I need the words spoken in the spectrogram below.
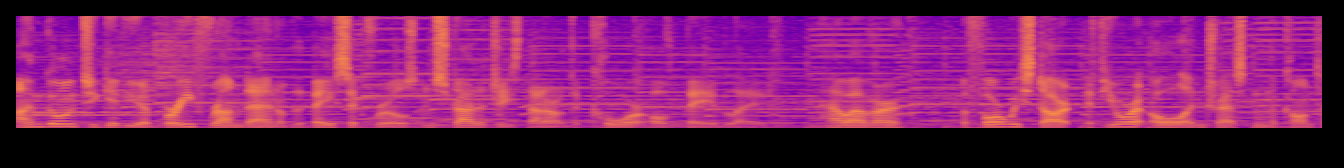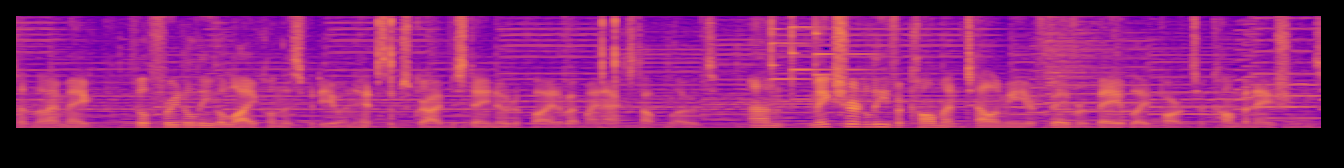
I'm going to give you a brief rundown of the basic rules and strategies that are at the core of Beyblade. However, before we start, if you are at all interested in the content that I make, feel free to leave a like on this video and hit subscribe to stay notified about my next uploads. And make sure to leave a comment telling me your favourite Beyblade parts or combinations.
